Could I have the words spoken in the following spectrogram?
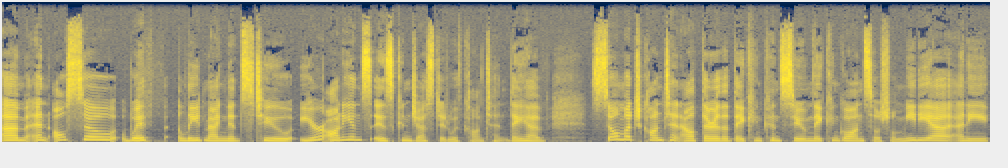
Um, and also with lead magnets too, your audience is congested with content. They have so much content out there that they can consume. They can go on social media any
